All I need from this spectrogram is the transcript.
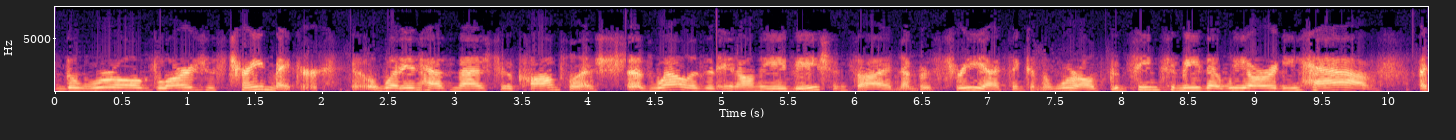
the world's largest train maker. What it has managed to accomplish, as well as it on the aviation side, number three, I think, in the world, it would seem to me that we already have a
